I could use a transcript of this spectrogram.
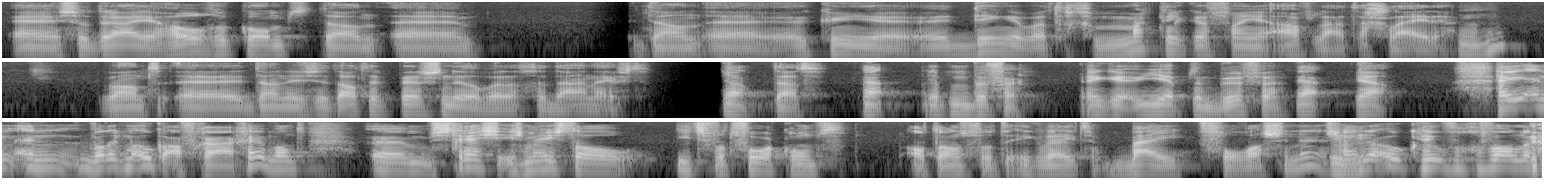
En zodra je hoger komt, dan, eh, dan eh, kun je eh, dingen wat gemakkelijker van je af laten glijden. Mhm. Want eh, dan is het altijd personeel wat het gedaan heeft. Ja. Dat. ja, je hebt een buffer. Ik, je hebt een buffer. Ja. ja. Hey, en, en wat ik me ook afvraag, hè, want ehm, stress is meestal iets wat voorkomt, althans wat ik weet, bij volwassenen. Zijn er ook heel veel gevallen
